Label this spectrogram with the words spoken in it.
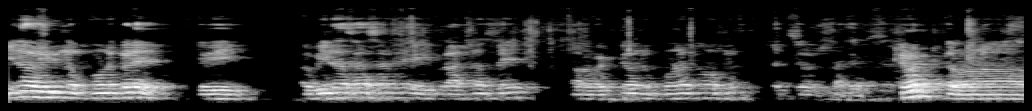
વિના વિઘ્ન પૂર્ણ કરે એવી અભિલાષા સાથે એવી પ્રાર્થના થઈ મારો વ્યક્તિઓને પૂર્ણ કરું છું. સત્ય કરુણા.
